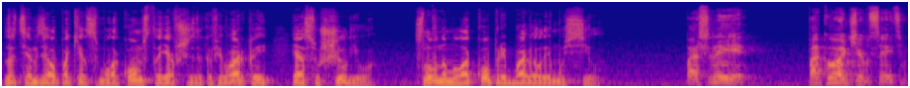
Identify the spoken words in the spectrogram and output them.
Затем взял пакет с молоком, стоявший за кофеваркой, и осушил его, словно молоко прибавило ему сил. «Пошли, покончим с этим».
